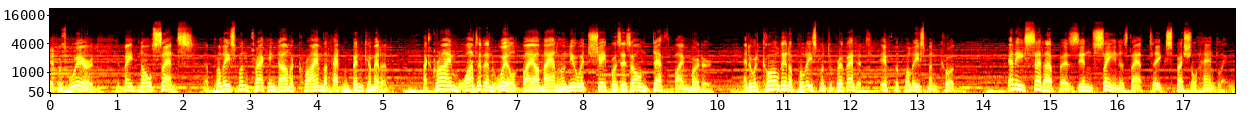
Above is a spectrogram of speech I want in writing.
It was weird. It made no sense. A policeman tracking down a crime that hadn't been committed. A crime wanted and willed by a man who knew its shape was his own death by murder, and who had called in a policeman to prevent it, if the policeman could. Any setup as insane as that takes special handling.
